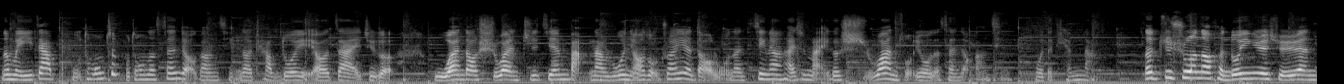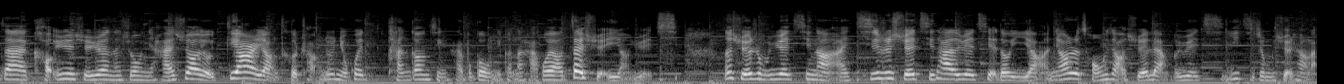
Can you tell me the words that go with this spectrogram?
那么一架普通最普通的三角钢琴呢，差不多也要在这个五万到十万之间吧。那如果你要走专业道路，那尽量还是买一个十万左右的三角钢琴。我的天哪！那据说呢，很多音乐学院在考音乐学院的时候，你还需要有第二样特长，就是你会弹钢琴还不够，你可能还会要再学一样乐器。那学什么乐器呢？哎，其实学其他的乐器也都一样。你要是从小学两个乐器一起这么学上来，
